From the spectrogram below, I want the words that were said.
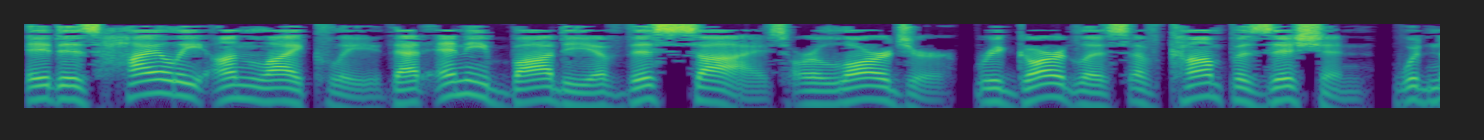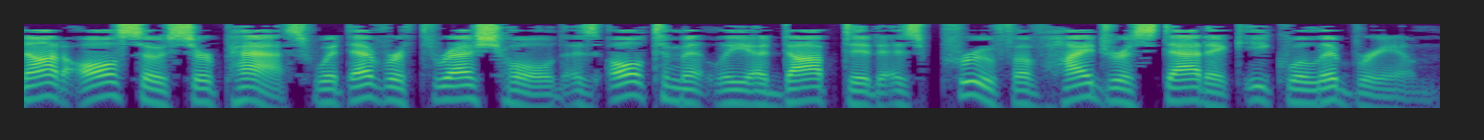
It is highly unlikely that any body of this size or larger, regardless of composition, would not also surpass whatever threshold is ultimately adopted as proof of hydrostatic equilibrium.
